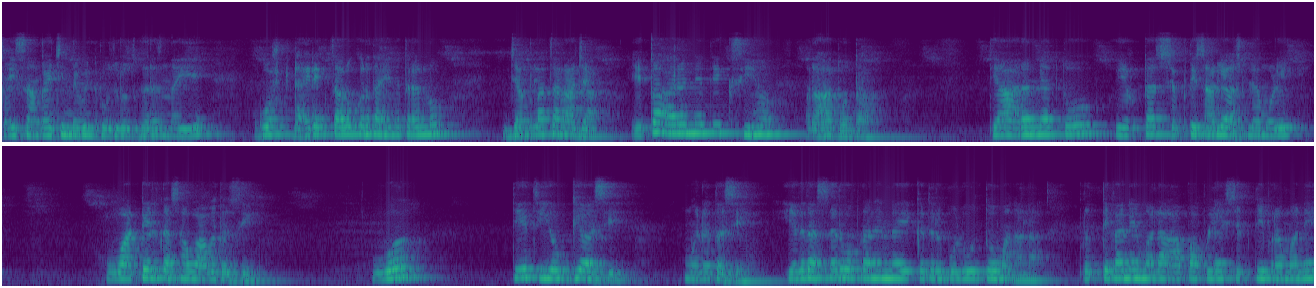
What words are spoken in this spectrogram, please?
काही सांगायची नवीन रोज रोज गरज नाही आहे गोष्ट डायरेक्ट चालू करत आहे मित्रांनो जंगलाचा राजा. एका अरण्यात एक सिंह राहत होता. त्या अरण्यात तो एकटाच शक्तिशाली असल्यामुळे वाटेल तसा वागत असे व तेच योग्य असे म्हणत असे. एकदा सर्व प्राण्यांना एकत्र बोलवून तो म्हणाला प्रत्येकाने मला आपापल्या शक्तीप्रमाणे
